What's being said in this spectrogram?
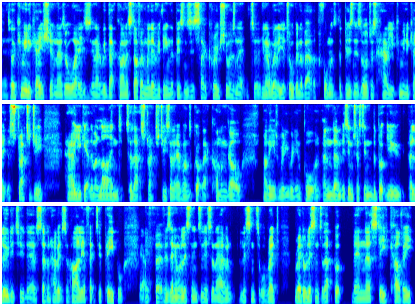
Yeah, so communication, as always, you know, with that kind of stuff and with everything in the business is so crucial, isn't it? To you know, yeah. whether you're talking about the performance of the business or just how you communicate the strategy, how you get them aligned to that strategy, so that everyone's got that common goal. I think it's really, really important. And um, it's interesting. The book you alluded to there, Seven Habits of Highly Effective People. Yeah. If, uh, if there's anyone listening to this and they haven't listened to or read, read or listened to that book, then uh, Steve Covey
